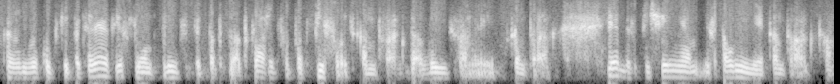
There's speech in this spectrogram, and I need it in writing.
скажем, закупки потеряет, если он, в принципе, под, откажется подписывать контракт, да, выигранный контракт, и обеспечение исполнения контракта.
